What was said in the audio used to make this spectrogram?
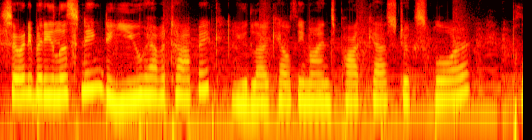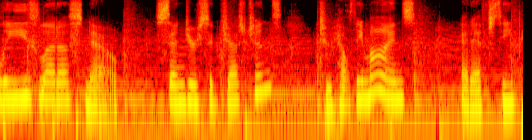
So, anybody listening, do you have a topic you'd like Healthy Minds podcast to explore? Please let us know. Send your suggestions to healthyminds at fcps.edu.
